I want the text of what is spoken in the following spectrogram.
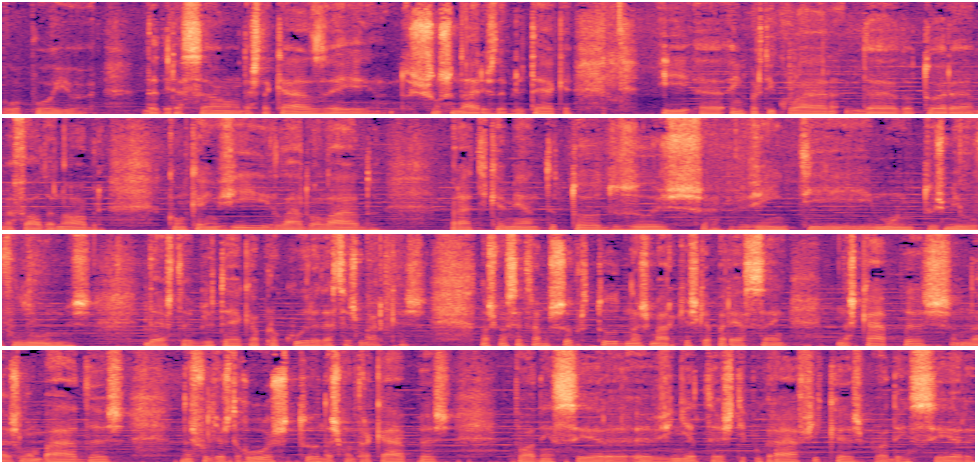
o apoio da direção desta casa e dos funcionários da biblioteca e, em particular, da doutora Mafalda Nobre, com quem vi, lado a lado, praticamente todos os 20 e muitos mil volumes desta biblioteca à procura dessas marcas. Nós concentramos sobretudo nas marcas que aparecem nas capas, nas lombadas, nas folhas de rosto, nas contracapas. Podem ser eh, vinhetas tipográficas, podem ser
